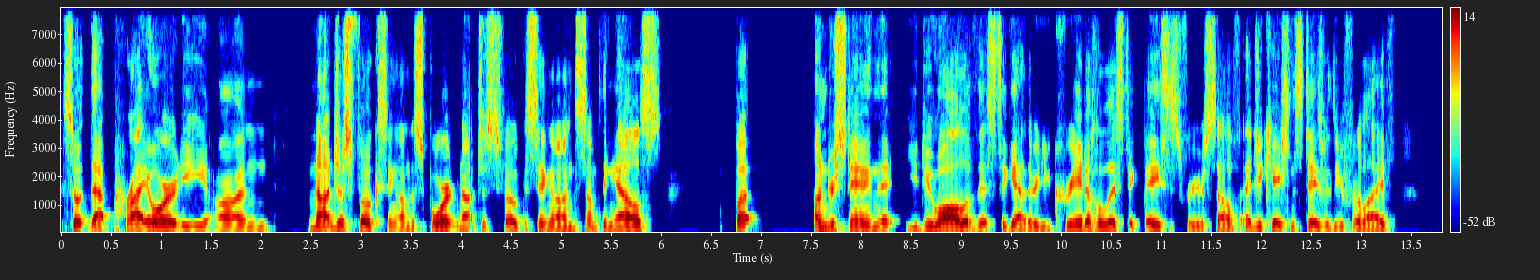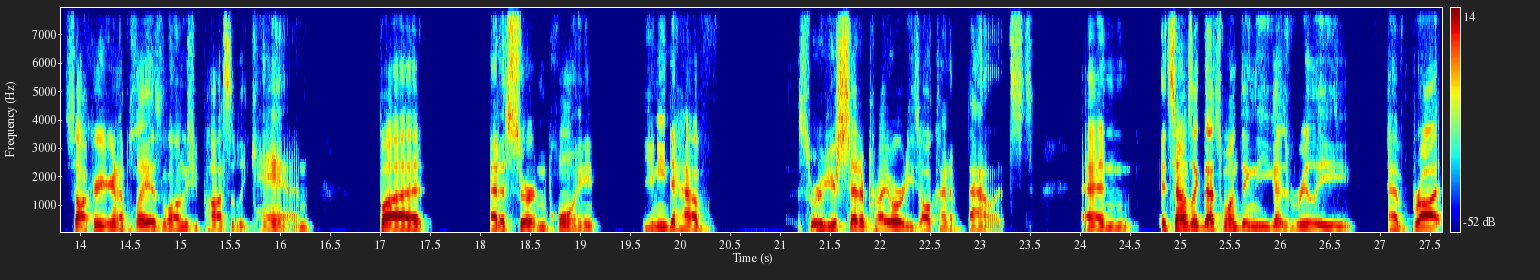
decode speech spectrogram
so that priority on not just focusing on the sport, not just focusing on something else, but understanding that you do all of this together, you create a holistic basis for yourself. Education stays with you for life. Soccer, you're going to play as long as you possibly can but at a certain point you need to have sort of your set of priorities all kind of balanced and it sounds like that's one thing that you guys really have brought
